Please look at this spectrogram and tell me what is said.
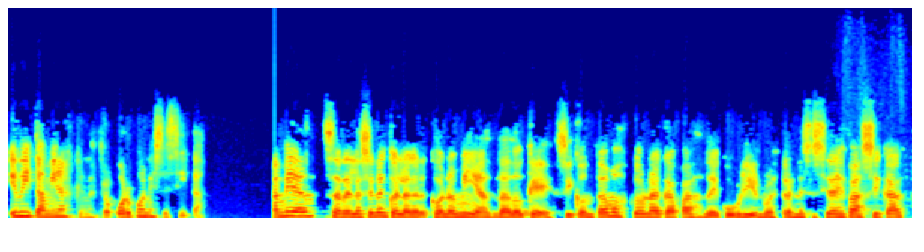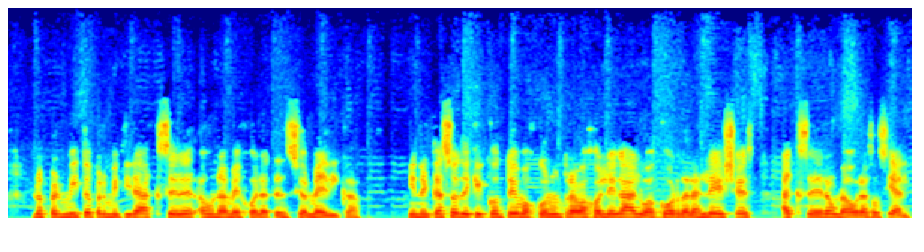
y vitaminas que nuestro cuerpo necesita. También se relacionan con la economía, dado que, si contamos con una capaz de cubrir nuestras necesidades básicas, nos permite o permitirá acceder a una mejor atención médica y en el caso de que contemos con un trabajo legal o acorde a las leyes, acceder a una obra social.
